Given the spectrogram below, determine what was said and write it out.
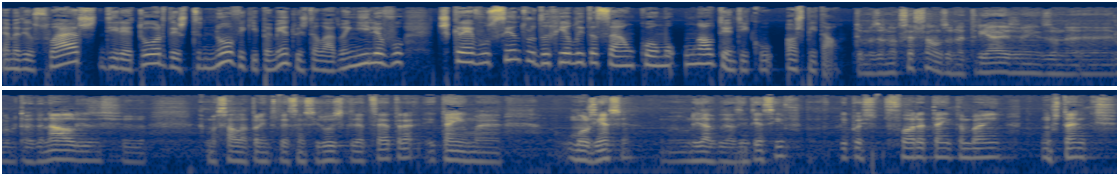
Amadeu Soares, diretor deste novo equipamento instalado em Ilhavo, descreve o centro de reabilitação como um autêntico hospital. Tem uma zona de recepção, zona de triagem, zona uh, laboratório de análises, uh, uma sala para intervenções cirúrgicas, etc. E tem uma, uma urgência, uma unidade de cuidados intensivos. E depois de fora tem também uns tanques,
